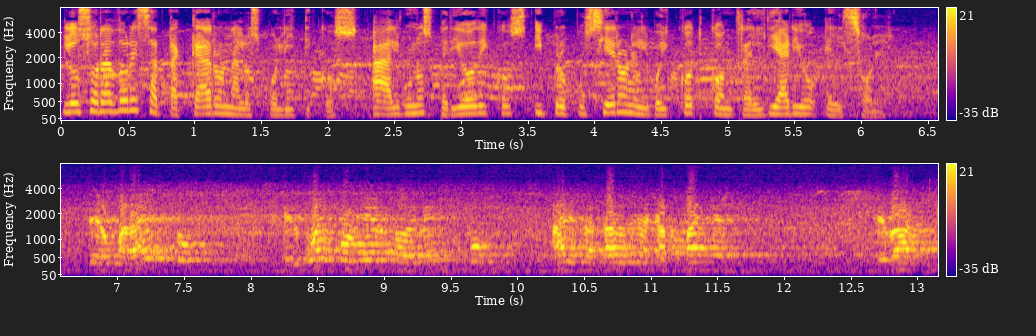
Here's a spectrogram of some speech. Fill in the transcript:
Los oradores atacaron a los políticos, a algunos periódicos y propusieron el boicot contra el diario El Sol. Pero para esto, el buen gobierno de México ha desatado una campaña que va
